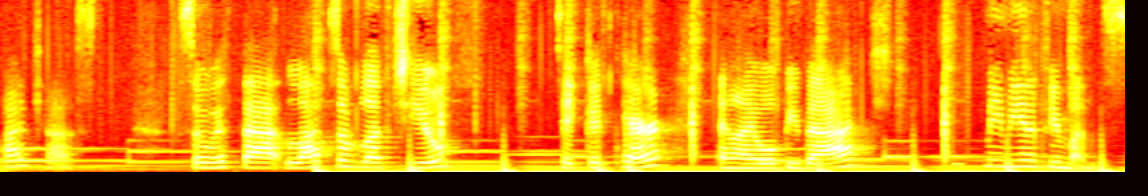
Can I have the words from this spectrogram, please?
podcast. So, with that, lots of love to you. Take good care, and I will be back maybe in a few months.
